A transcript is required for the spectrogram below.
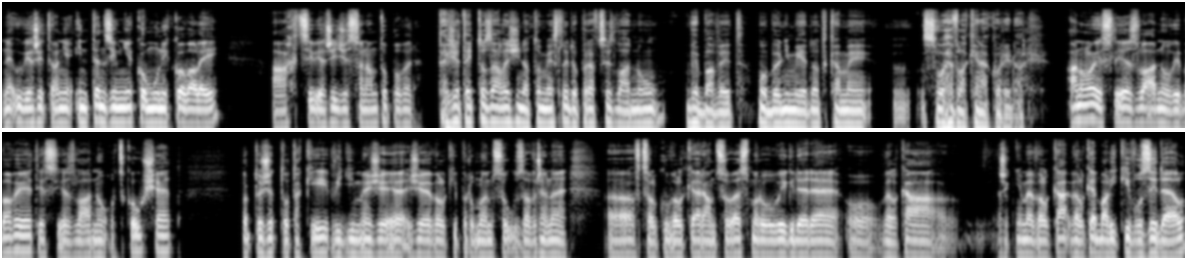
neuvěřitelně intenzivně komunikovali a chci věřit, že se nám to povede. Takže teď to záleží na tom, jestli dopravci zvládnou vybavit mobilními jednotkami eh, svoje vlaky na koridorech. Ano, jestli je zvládnou vybavit, jestli je zvládnou odzkoušet, protože to taky vidíme, že je, že je velký problém, jsou uzavřené eh, v celku velké rámcové smlouvy, kde jde o velká, řekněme, velká, velké balíky vozidel,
